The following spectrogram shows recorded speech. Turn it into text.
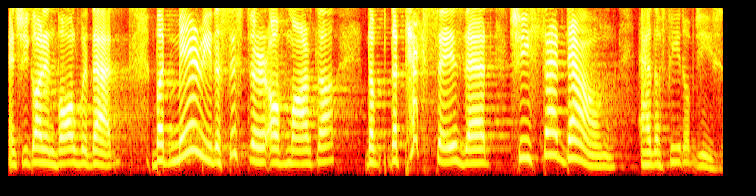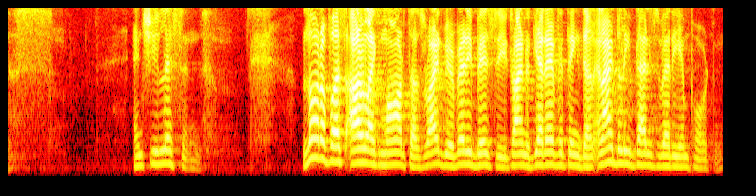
and she got involved with that. But Mary, the sister of Martha, the, the text says that she sat down at the feet of Jesus and she listened. A lot of us are like Marthas, right? We're very busy trying to get everything done, and I believe that is very important.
